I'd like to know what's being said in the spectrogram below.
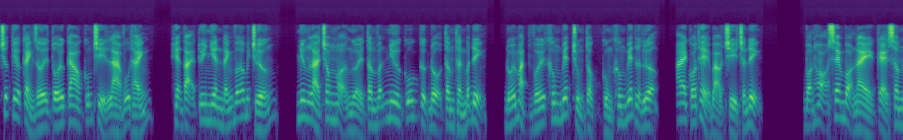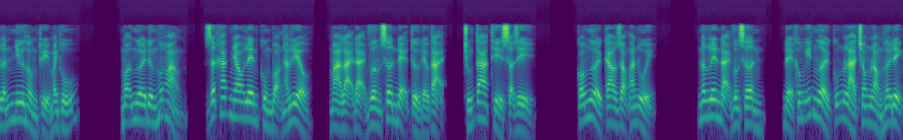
trước kia cảnh giới tối cao cũng chỉ là vũ thánh, hiện tại tuy nhiên đánh vỡ bích trướng, nhưng là trong mọi người tâm vẫn như cũ cực độ tâm thần bất định, đối mặt với không biết chủng tộc cùng không biết lực lượng, ai có thể bảo trì chấn định. Bọn họ xem bọn này kẻ xâm lấn như hồng thủy manh thú. Mọi người đừng hốt hoảng, rất khác nhau lên cùng bọn hắn liều, mà lại đại vương Sơn đệ tử đều tại, chúng ta thì sợ gì. Có người cao giọng an ủi. Nâng lên đại vương Sơn, để không ít người cũng là trong lòng hơi định,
